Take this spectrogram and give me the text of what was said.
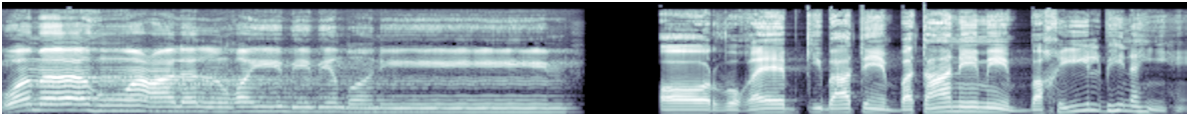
وما هو على الغيب بضنين۔ اور وہ غیب کی باتیں بتانے میں بخیل بھی نہیں ہیں۔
